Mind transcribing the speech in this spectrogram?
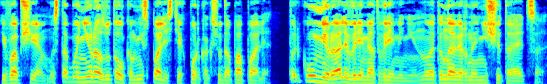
И вообще, мы с тобой ни разу толком не спали с тех пор, как сюда попали. Только умирали время от времени, но это, наверное, не считается».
